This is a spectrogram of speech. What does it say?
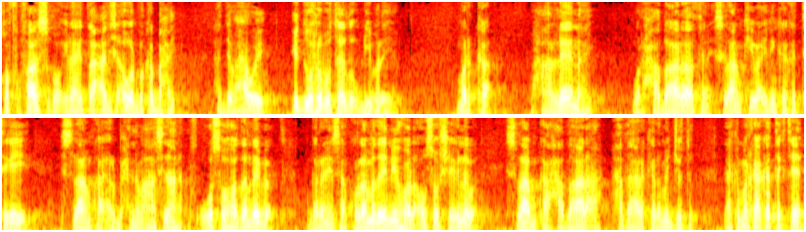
Qof faasiq oo ilahay daacadiisa awalba ka baxay hadde waxaa weye cidduu rabo talada u dhiibanaya. Marka waxaan leenahay war xadaaradatan islaamkii baa idinka ka tegay islaamka albaxnimo aha sidaan uga soo hodalnayba ma garanaysaa kulamadeenii hore u soo sheegnaba islaamka xadaaro ah xadaaro kale ma jirto. Laakiin markaa ka tagteen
